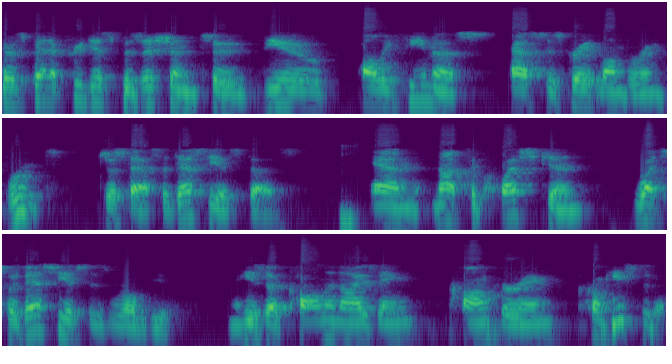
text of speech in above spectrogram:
there's been a predisposition to view Polyphemus as this great lumbering brute, just as Odysseus does, and not to question what's Odysseus's worldview. He's a colonizing, conquering conquistador,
